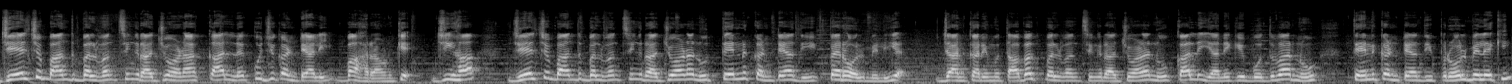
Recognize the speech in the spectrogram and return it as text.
ਜੇਲ੍ਹ 'ਚ ਬੰਦ ਬਲਵੰਤ ਸਿੰਘ ਰਾਜੋਆਣਾ ਕੱਲ ਕੁਝ ਘੰਟਿਆਂ ਲਈ ਬਾਹਰ ਆਉਣਗੇ। ਜੀ ਹਾਂ, ਜੇਲ੍ਹ 'ਚ ਬੰਦ ਬਲਵੰਤ ਸਿੰਘ ਰਾਜੋਆਣਾ ਨੂੰ 3 ਘੰਟਿਆਂ ਦੀ ਪੈਰੋਲ ਮਿਲੀ ਹੈ। ਜਾਣਕਾਰੀ ਮੁਤਾਬਕ ਬਲਵੰਤ ਸਿੰਘ ਰਾਜੋਆਣਾ ਨੂੰ ਕੱਲ ਯਾਨੀ ਕਿ ਬੁੱਧਵਾਰ ਨੂੰ 3 ਘੰਟਿਆਂ ਦੀ ਪੈਰੋਲ ਮਿਲੇਗੀ।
